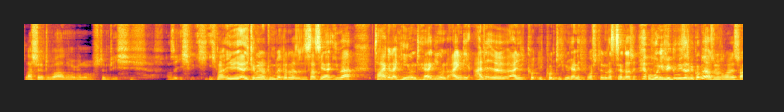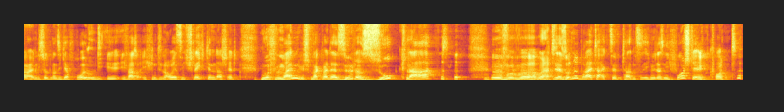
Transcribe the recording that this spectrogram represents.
Laschet war. Na, genau, stimmt. Ich, ich also ich, ich, ich, meine, ich kann mich noch dunkel erinnern, dass das ja immer tagelang hin und her ging und eigentlich alle, äh, eigentlich konnte, konnte ich mir gar nicht vorstellen, dass der Laschet, obwohl, ich, wie gesagt, wir kommen ja aus Nordrhein-Westfalen, eigentlich sollte man sich ja freuen und äh, ich weiß, ich finde den auch jetzt nicht schlecht, den Laschet, nur für meinen Geschmack war der Söder so klar, hatte der so eine breite Akzeptanz, dass ich mir das nicht vorstellen konnte.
